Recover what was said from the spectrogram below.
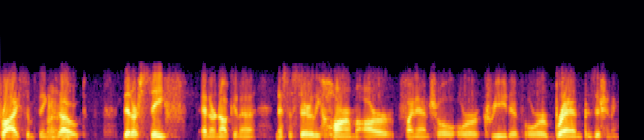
try some things Right. out that are safe and are not going to necessarily harm our financial or creative or brand positioning.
